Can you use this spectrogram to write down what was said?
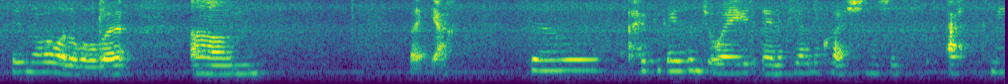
saves my wallet a little bit. Um, but yeah, so I hope you guys enjoyed, and if you have any questions, just ask me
